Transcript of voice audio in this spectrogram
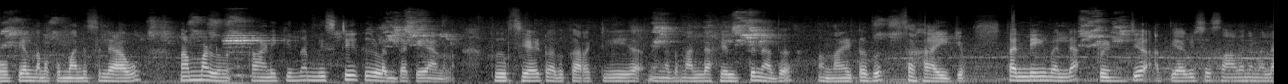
നോക്കിയാൽ നമുക്ക് മനസ്സിലാവും. നമ്മൾ കാണിക്കുന്ന മിസ്റ്റേക്കുകൾ എന്തൊക്കെയാണെന്ന്. തീർച്ചയായിട്ടും അത് കറക്റ്റ് ചെയ്യുക. നിങ്ങളുടെ നല്ല ഹെൽത്തിനത് നന്നായിട്ടത് സഹായിക്കും. തന്നെയുമല്ല ഫ്രിഡ്ജ് അത്യാവശ്യ സാധനമല്ല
